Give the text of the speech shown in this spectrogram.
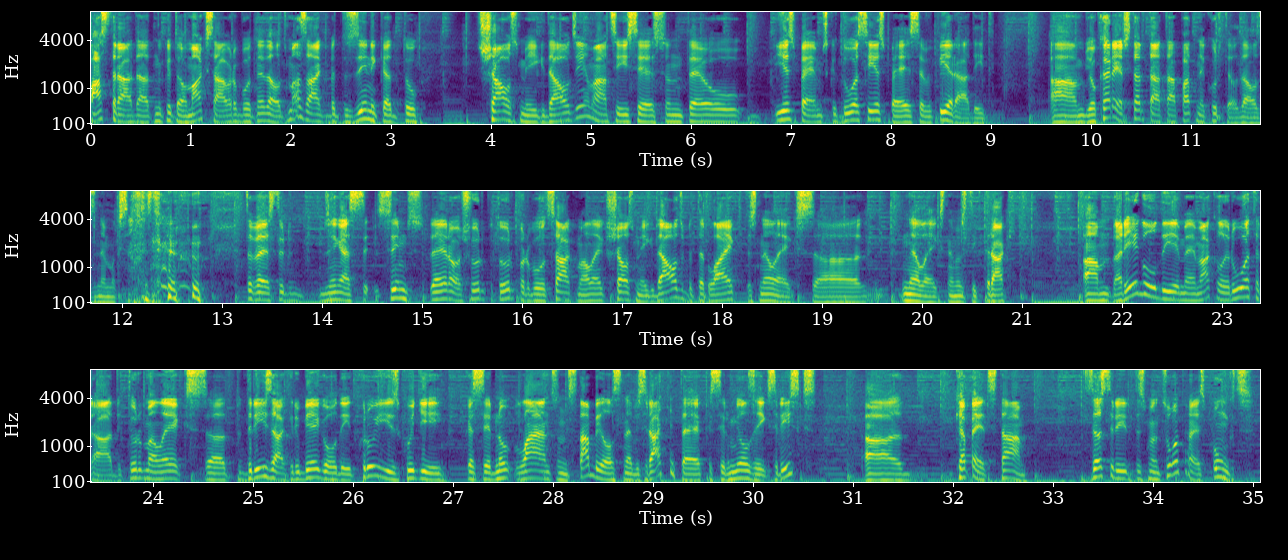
pastrādāt, nu, ka tev maksā varbūt nedaudz mazāk, bet tu zini, ka tu šausmīgi daudz iemācīsies, un tev iespējams, ka dos iespēju sevi pierādīt. Um, jo karjeras startā tāpat nekur tev daudz nemaksās. Tāpēc tur zinās, 100 eiro šurpu turp varbūt sākumā liekas šausmīgi daudz, bet ar laiku tas neliekas, uh, neliekas nemaz tik traki. Um, ar ieguldījumiem atkal ir otrādi. Tur, man liekas, uh, tu drīzāk gribi ieguldīt kruīzu kuģī, kas ir nu, lēns un stabils, nevis raķetē, kas ir milzīgs risks. Uh, kāpēc tā? Tas arī ir tas mans otrais punkts.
